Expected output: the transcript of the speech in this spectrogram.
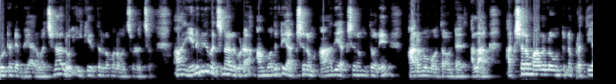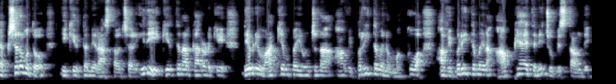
నూట డెబ్బై ఆరు వచనాలు ఈ కీర్తనలో మనం చూడొచ్చు. ఆ ఎనిమిది వచనాలు కూడా ఆ మొదటి అక్షరం ఆది అక్షరంతోనే ఆరంభమవుతా ఉంటుంది అలా అక్షరమాలలో ఉంటున్న ప్రతి అక్షరముతో ఈ కీర్తనని రాస్తా వచ్చారు. ఇది కీర్తనాకారుడికి దేవుని వాక్యంపై ఉంటున్న ఆ విపరీతమైన మక్కువ ఆ విపరీతమైన ఆప్యాయతని చూపిస్తా ఉంది.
